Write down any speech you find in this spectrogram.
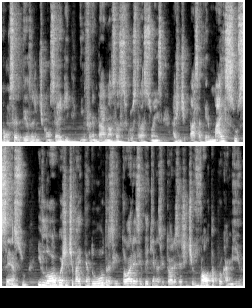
com certeza a gente consegue enfrentar nossas frustrações. A gente passa a ter mais sucesso e logo a gente vai tendo outras vitórias e pequenas vitórias e a gente volta para o caminho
